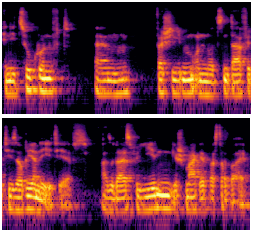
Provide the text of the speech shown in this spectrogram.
in die Zukunft ähm, verschieben und nutzen dafür tesorierende ETFs. Also da ist für jeden Geschmack etwas dabei.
